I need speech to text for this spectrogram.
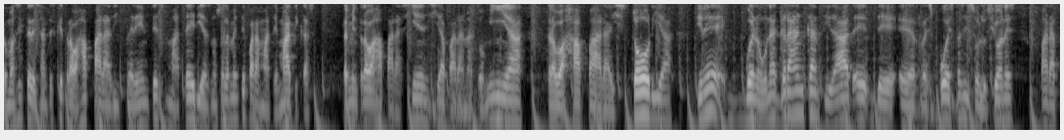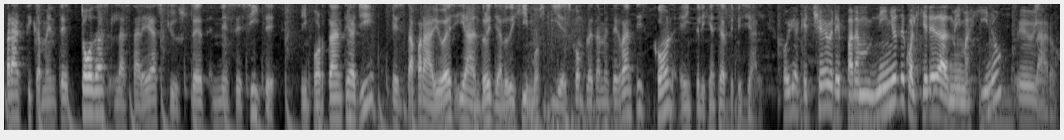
lo más interesante es que trabaja para diferentes materias, no solamente para matemáticas, también trabaja para ciencia, para anatomía, trabaja para historia, tiene, bueno, una gran cantidad eh, de eh, respuestas y soluciones para prácticamente todas las tareas que usted necesite. Importante allí está para iOS y Android, ya lo dijimos, y es completamente gratis con inteligencia artificial. Oiga, qué chévere, para niños de cualquier edad, me imagino. Eh, claro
